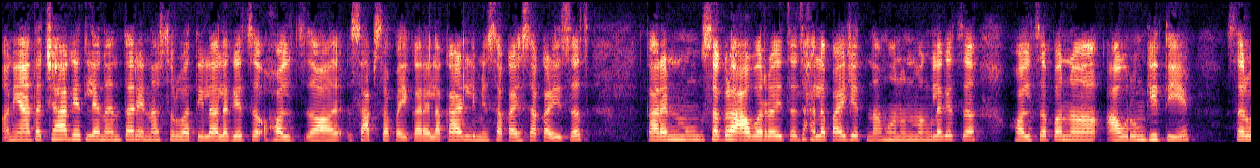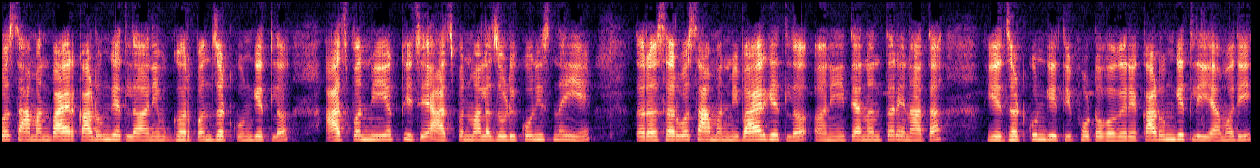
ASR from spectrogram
आणि आता चहा घेतल्यानंतर आहे ना सुरुवातीला लगेच हॉलचा साफसफाई करायला काढली मी सकाळी सकाळीचंच कारण मग सगळं आवरायचं झालं पाहिजेत ना म्हणून मग लगेच हॉलचं पण आवरून घेते. सर्व सामान बाहेर काढून घेतलं आणि घर पण झटकून घेतलं. आज पण मी एकटीच आहे आज पण मला जोडी कोणीच नाही आहे तर सर्व सामान मी बाहेर घेतलं आणि त्यानंतर आहे ना आता हे झटकून घेते फोटो वगैरे काढून घेतली यामध्ये.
